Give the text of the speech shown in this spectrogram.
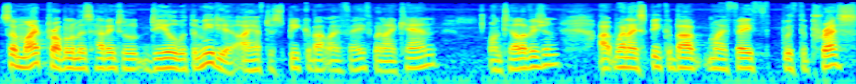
So my problem is having to deal with the media. I have to speak about my faith when I can on television. I, when I speak about my faith with the press,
